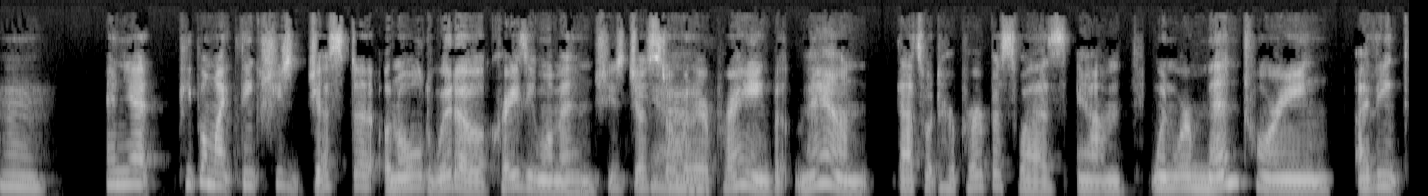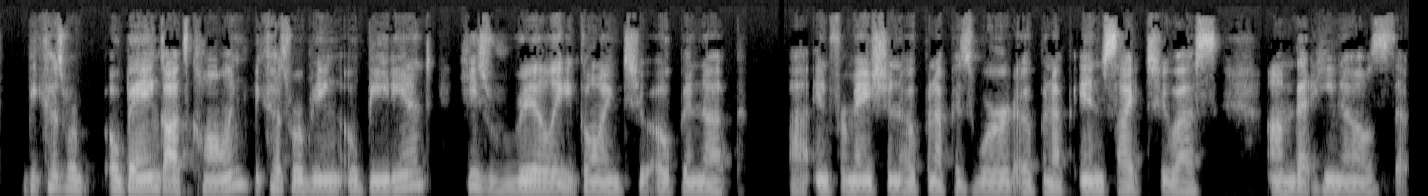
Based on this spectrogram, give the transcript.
Mm and yet people might think she's just a, an old widow a crazy woman. She's just yeah. over there praying. But man that's what her purpose was. And when we're mentoring i think because we're obeying god's calling because we're being obedient he's really going to open up uh, information open up his word open up insight to us um, that he knows that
